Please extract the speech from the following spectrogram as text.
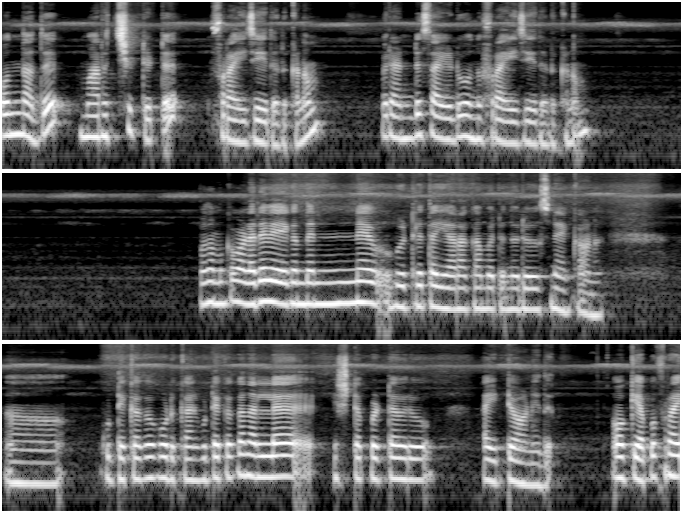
ഒന്നത് മറിച്ചിട്ടിട്ട് ഫ്രൈ ചെയ്തെടുക്കണം. രണ്ട് സൈഡും ഒന്ന് ഫ്രൈ ചെയ്തെടുക്കണം. അപ്പോൾ നമുക്ക് വളരെ വേഗം തന്നെ വീട്ടിൽ തയ്യാറാക്കാൻ പറ്റുന്നൊരു സ്നാക്കാണ്. കുട്ടിക്കൊക്കെ കൊടുക്കാൻ. കുട്ടിക്കൊക്കെ നല്ല ഇഷ്ടപ്പെട്ട ഒരു ഐറ്റമാണിത് ഓക്കെ അപ്പോൾ ഫ്രൈ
